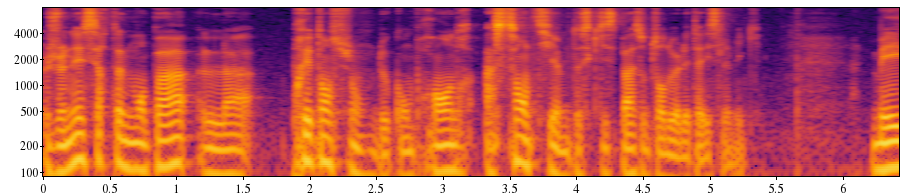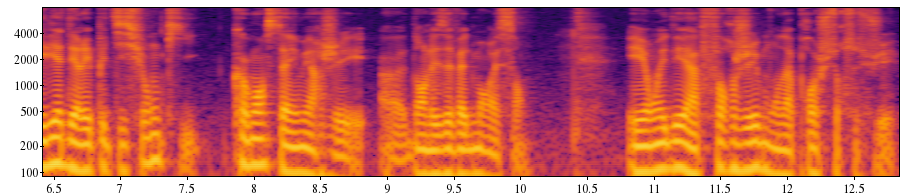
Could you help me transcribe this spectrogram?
Je n'ai certainement pas la prétention de comprendre un centième de ce qui se passe autour de l'État islamique. Mais il y a des répétitions qui commencent à émerger euh, dans les événements récents et ont aidé à forger mon approche sur ce sujet.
